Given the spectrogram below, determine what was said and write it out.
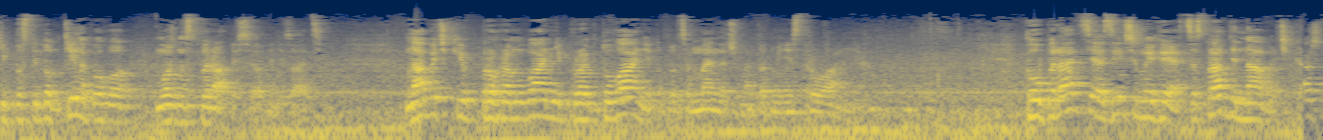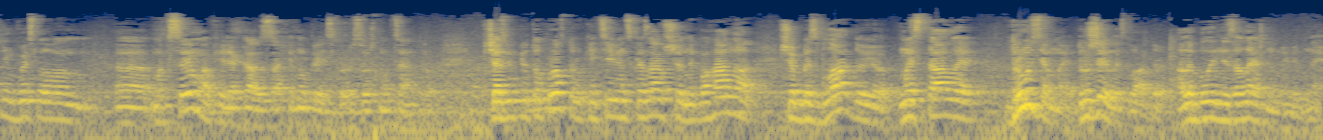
ті послідов... ті, на кого можна спиратися організації. Навички в програмуванні, проєктуванні, тобто це менеджмент, адміністрування. Кооперація з іншими ІГС це справді навичка. Вчорашнім висловом е, Максима Філяка з Західноукраїнського ресурсного центру під час відкритого простору в кінці він сказав, що непогано, щоб з владою ми стали друзями, дружили з владою, але були незалежними від неї.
